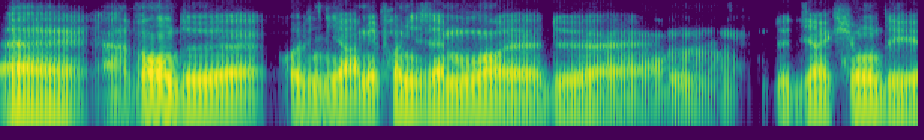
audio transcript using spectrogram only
avant de revenir à mes premiers amours de, direction des,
